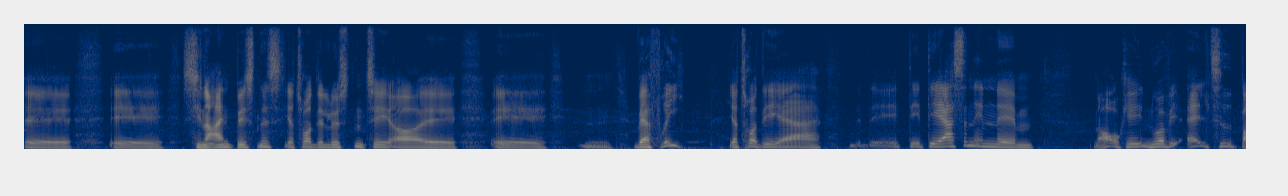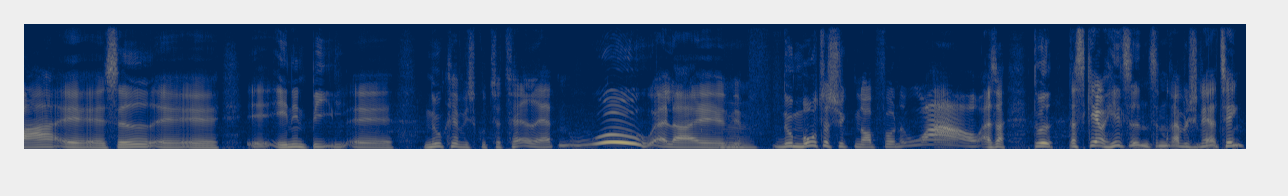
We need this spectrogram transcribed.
øh, øh, sin egen business. Jeg tror, det er lysten til at øh, øh, mm, være fri. Jeg tror, det er, det, det er sådan en... Øh, Nå, okay, nu har vi altid bare øh, siddet øh, øh, inde i en bil. Øh, nu kan vi sgu tage taget af den. Woo! Eller øh, Mm. mm. nu er motorcyklen opfundet. Wow! Altså, du ved, der sker jo hele tiden sådan revolutionære ting.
